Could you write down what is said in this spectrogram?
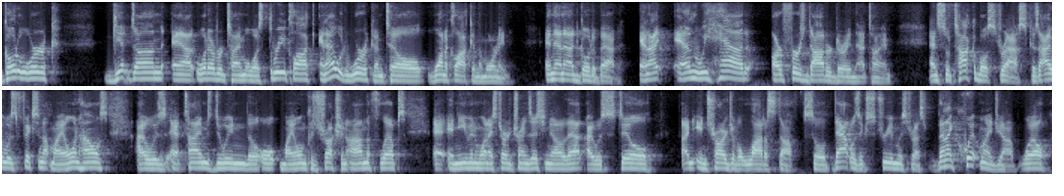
go to work, get done at whatever time it was, three o'clock, and I would work until one o'clock in the morning, and then I'd go to bed. And I and we had our first daughter during that time. And so talk about stress because I was fixing up my own house. I was at times doing the my own construction on the flips, and even when I started transitioning out of that, I was still in- in charge of a lot of stuff. So that was extremely stressful. Then I quit my job. Well,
